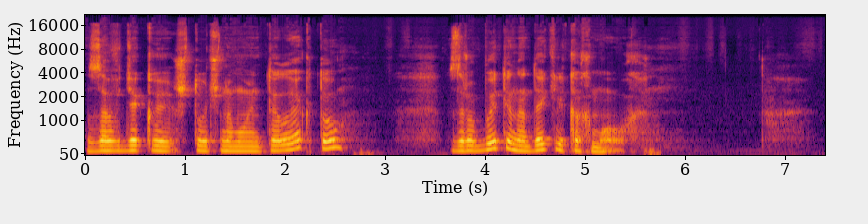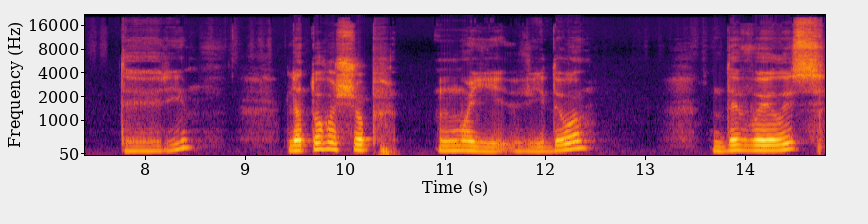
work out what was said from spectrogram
завдяки штучному інтелекту зробити на декількох мовах. Тері. Для того, щоб мої відео дивились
